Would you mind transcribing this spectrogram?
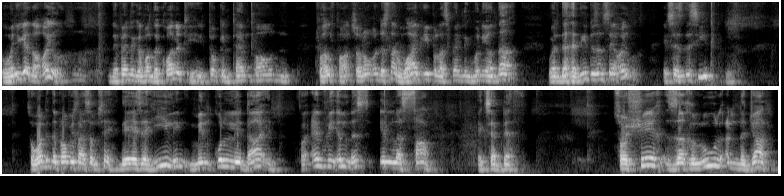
But when you get the oil, depending upon the quality, you're talking 10 pound, 12 pounds. So I don't understand why people are spending money on that when the hadith doesn't say oil. It says the seed. So what did the Prophet say? There is a healing min kulli da'in for every illness illa sam except death. So Sheikh Zaghlul al-Najjar,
